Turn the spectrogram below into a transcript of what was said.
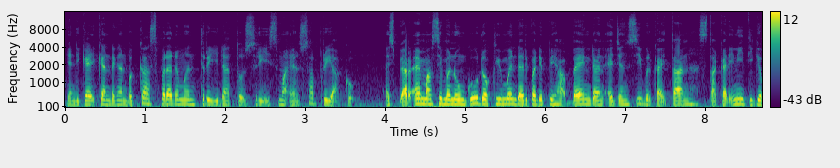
yang dikaitkan dengan bekas Perdana Menteri Datuk Seri Ismail Sabri Yaakob. SPRM masih menunggu dokumen daripada pihak bank dan agensi berkaitan. Setakat ini 36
